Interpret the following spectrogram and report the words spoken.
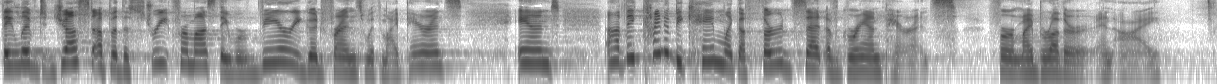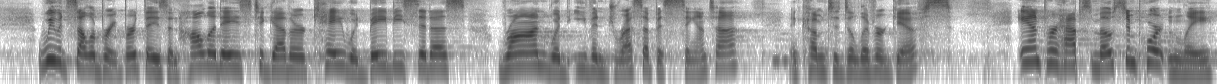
They lived just up the street from us. They were very good friends with my parents. And uh, they kind of became like a third set of grandparents for my brother and I. We would celebrate birthdays and holidays together. Kay would babysit us. Ron would even dress up as Santa and come to deliver gifts. And perhaps most importantly,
